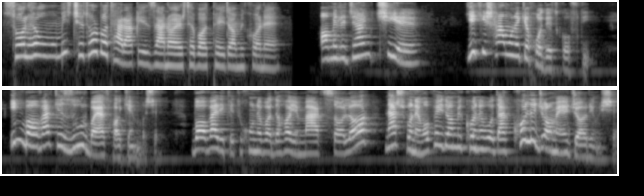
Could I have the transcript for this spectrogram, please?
صلح عمومی چطور با ترقی زنها ارتباط پیدا می‌کنه؟ عامل جنگ چیه؟ یکیش همونه که خودت گفتی. این باور که زور باید حاکم باشه. باوری که تو خانواده های مرد سالار نشق و نما پیدا می‌کنه و در کل جامعه جاری میشه.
